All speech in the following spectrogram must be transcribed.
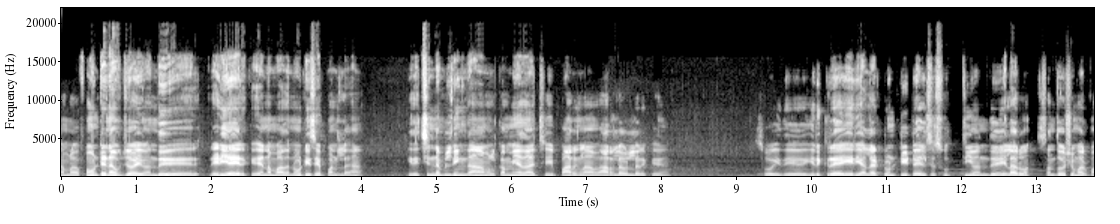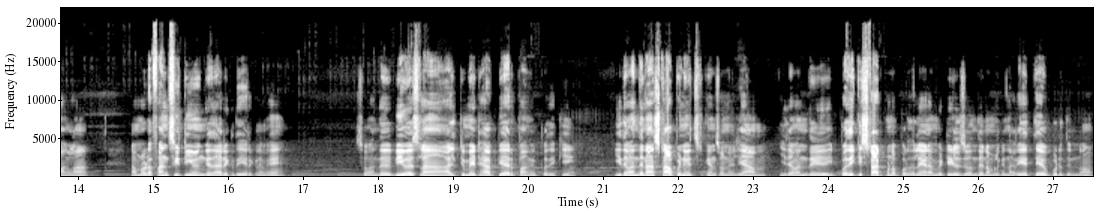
நம்ம ஃபவுண்டைன் ஆஃப் ஜாய் வந்து ரெடியாக இருக்குது நம்ம அதை நோட்டீஸே பண்ணல. இது சின்ன பில்டிங் தான். நம்மளுக்கு கம்மியாக தான் ஆச்சு. பாருங்களேன் வேறு லெவலில் இருக்குது ஸோ இது இருக்கிற ஏரியாவில் டுவெண்ட்டி டைல்ஸை சுற்றி வந்து எல்லோரும் சந்தோஷமாக இருப்பாங்களாம். நம்மளோட ஃபன் சிட்டியும் இங்கே தான் இருக்குது ஏற்கனவே. ஸோ வந்து பீவர்ஸ்லாம் அல்டிமேட் ஹாப்பியாக இருப்பாங்க இப்போதைக்கு. இதை வந்து நான் ஸ்டாப் பண்ணி வச்சுருக்கேன்னு சொன்னேன் இல்லையா? இதை வந்து இப்போதைக்கு ஸ்டார்ட் பண்ண போகிறதில்ல ஏன்னா மெட்டீரியல்ஸ் வந்து நம்மளுக்கு நிறைய தேவைப்படுது இன்னும்.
